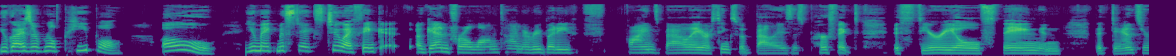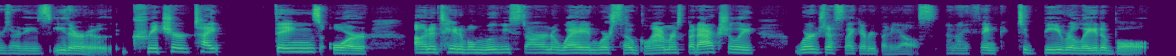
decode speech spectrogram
you guys are real people oh you make mistakes too i think eh, again for a long time everybody finds ballet or thinks of ballet as this perfect ethereal thing and the dancers are these either eh, creature type things or unattainable movie star in a way and we're so glamorous but actually we're just like everybody else and i think to be relatable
